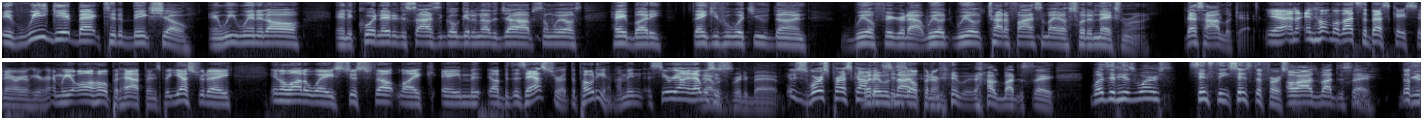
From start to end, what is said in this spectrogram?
if we get back to the big show and we win it all and the coordinator decides to go get another job somewhere else, hey buddy, thank you for what you've done. We'll figure it out. We'll we'll try to find somebody else for the next run. That's how I look at it. Yeah, and and well, that's the best case scenario here, and we all hope it happens. But yesterday, in a lot of ways, just felt like a disaster at the podium. I mean, Sirianni, that was, was his, pretty bad. It was his worst press conference it was since not his opener I was about to say, was it his worst? since the since the first. Oh, one. I was about to say The Because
